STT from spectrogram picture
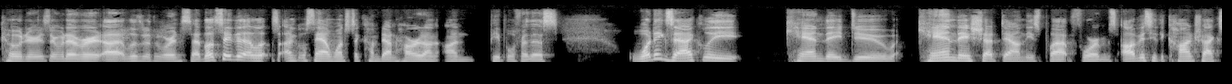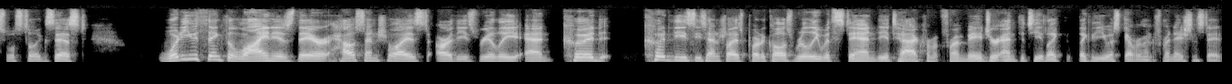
coders or whatever uh, Elizabeth Warren said? Let's say that Uncle Sam wants to come down hard on on people for this. What exactly can they do? Can they shut down these platforms? Obviously, the contracts will still exist. What do you think the line is there? How centralized are these really? And could could these decentralized protocols really withstand the attack from, from a major entity like like the US government from a nation state?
